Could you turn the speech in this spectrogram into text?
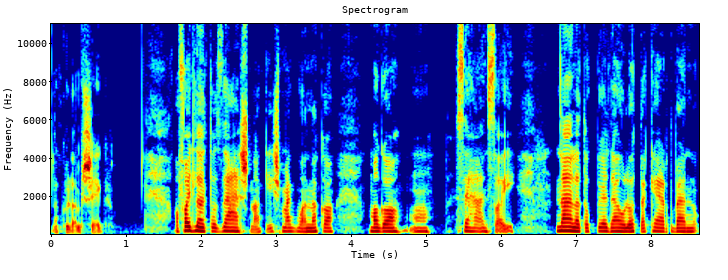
a különbség. A fagylaltozásnak is megvannak a maga mm, szeánszai. Nálatok például ott a kertben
